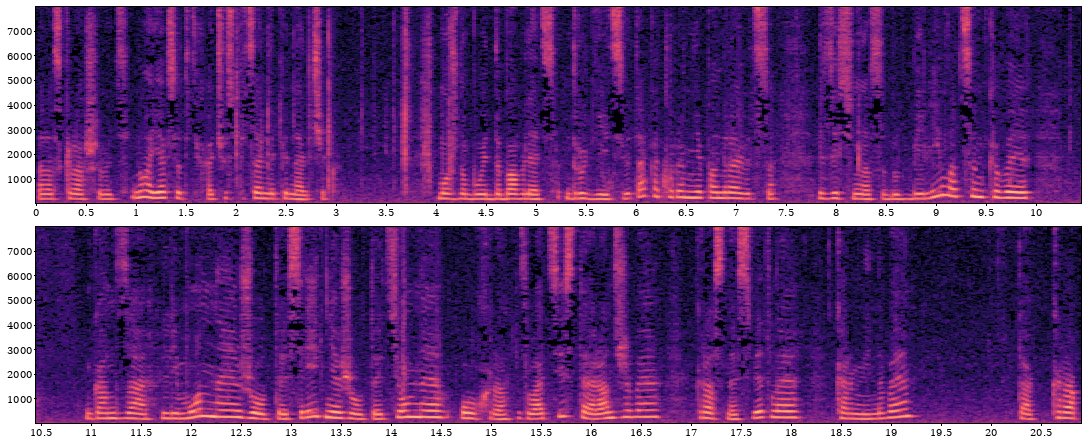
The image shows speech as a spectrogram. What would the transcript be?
раскрашивать. Ну, а я все-таки хочу специальный пенальчик можно будет добавлять другие цвета, которые мне понравятся. Здесь у нас идут белила цинковые, ганза лимонная, желтая средняя, желтая темная, охра золотистая, оранжевая, красная светлая, карминовая. Так, краб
